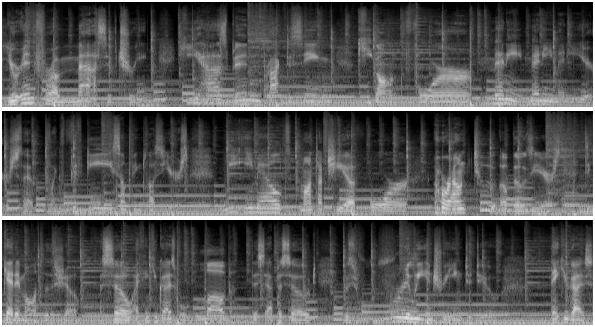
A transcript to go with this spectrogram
you're in for a massive treat. He has been practicing Qigong for many, many, many years, so like 50 something plus years. We emailed Mantak Chia for around two of those years to get him onto the show. So I think you guys will love this episode. It was really intriguing to do. Thank you guys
